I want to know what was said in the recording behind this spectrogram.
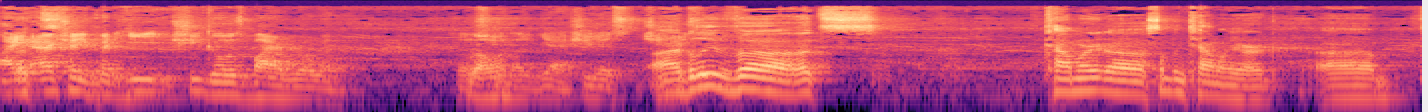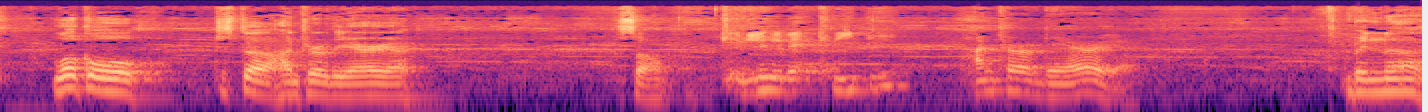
I, I actually, but he she goes by Rowan. So Rowan? she like yeah, she just. She I just- believe uh, that's Camel, uh, something Camel Yard. Um, local, just a hunter of the area. So, a little bit creepy. Hunter of the area. been uh,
